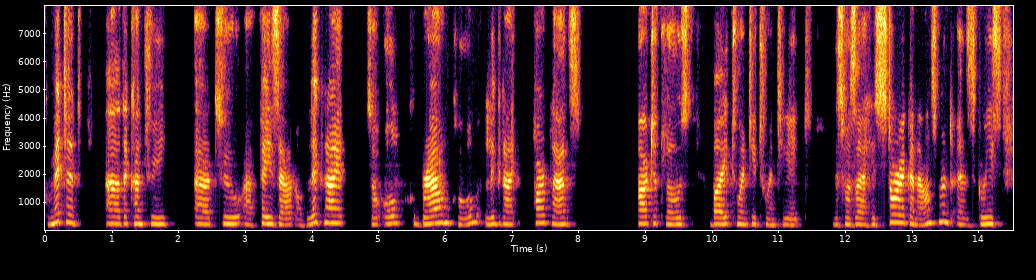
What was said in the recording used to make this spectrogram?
committed uh, the country uh, to a phase out of lignite so all brown coal, lignite power plants are to close by 2028. This was a historic announcement as Greece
